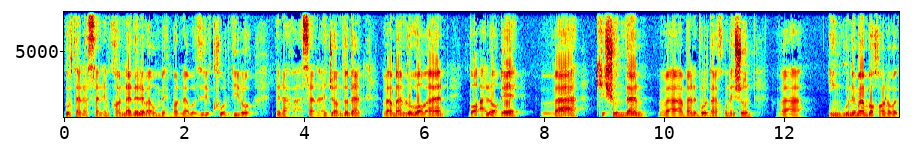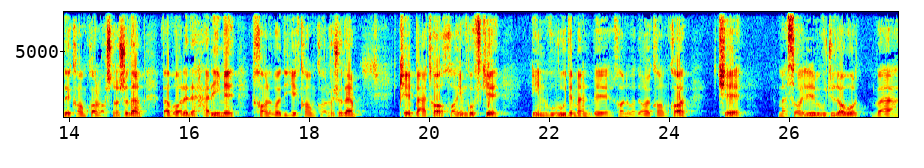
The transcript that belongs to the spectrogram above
گفتن اصلا امکان نداره و اون مهمان نوازی کردی رو به نحو اصلا انجام دادن و من رو واقعا با علاقه و کشوندن و من بردن خونهشون و اینگونه من با خانواده کامکار آشنا شدم و وارد حریم خانوادگی کامکارها شدم که بعدها خواهیم گفت که این ورود من به خانواده های کامکار چه مسائلی به وجود آورد. و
